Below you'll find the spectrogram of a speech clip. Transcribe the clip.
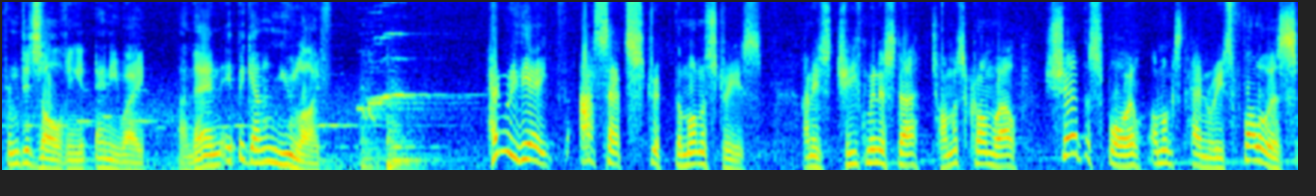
from dissolving it anyway, and then it began a new life. Henry VIII asset stripped the monasteries, and his chief minister, Thomas Cromwell, shared the spoil amongst Henry's followers.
